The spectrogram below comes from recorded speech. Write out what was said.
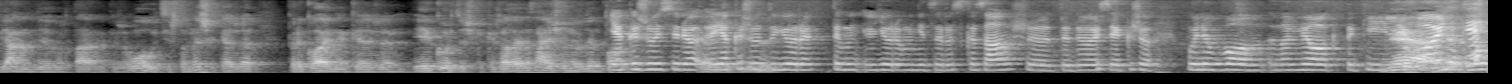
в Янглі гурта каже, о, ці штанишки, каже, прикольні, каже, і курточка, каже, але я не знаю, чи вони в один тон. Я кажу, Серьо... Я кажу до Юри, ти мені- Юра мені це розказав, що ти дивишся, я кажу, по-любому намек такий Ні. легонький. Це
